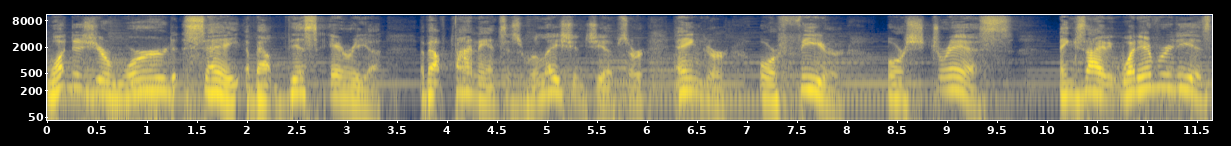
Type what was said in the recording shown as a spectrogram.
What does your word say about this area? About finances, relationships, or anger, or fear, or stress, anxiety, whatever it is.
